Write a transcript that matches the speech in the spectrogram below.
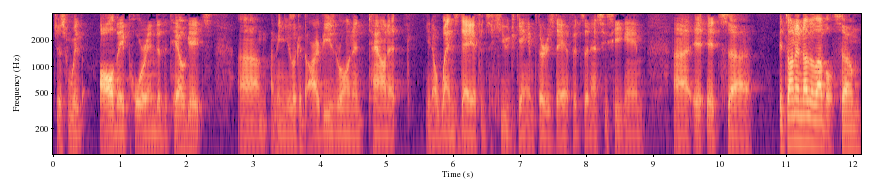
Just with all they pour into the tailgates. Um, I mean, you look at the RVs rolling into town at you know Wednesday if it's a huge game, Thursday if it's an SEC game. Uh, it, it's uh, it's on another level. So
